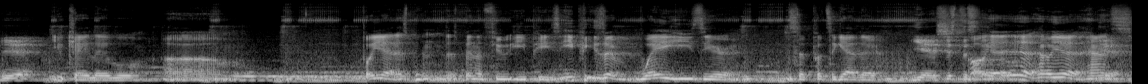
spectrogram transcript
Yeah. UK label. Um, but yeah, there's been there's been a few EPs. EPs are way easier to put together. Yeah, it's just the Oh single. yeah, yeah, hell yeah. Hans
